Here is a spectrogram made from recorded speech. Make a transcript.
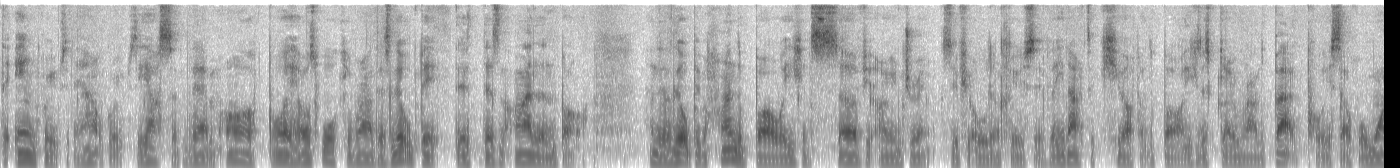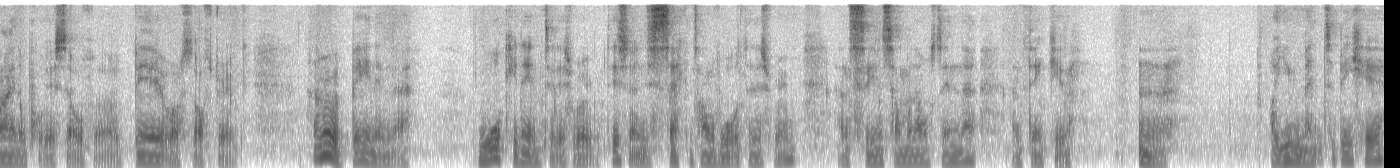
the in groups and the out groups, the us and them. Oh boy, I was walking around. A little bit. There's, there's an island bar and there's a little bit behind the bar where you can serve your own drinks if you're all inclusive. you don't have to queue up at the bar. You can just go around the back, pour yourself a wine or pour yourself a beer or a soft drink. I remember being in there, walking into this room. This is only the second time I've walked in this room and seeing someone else in there and thinking, mm, are you meant to be here?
